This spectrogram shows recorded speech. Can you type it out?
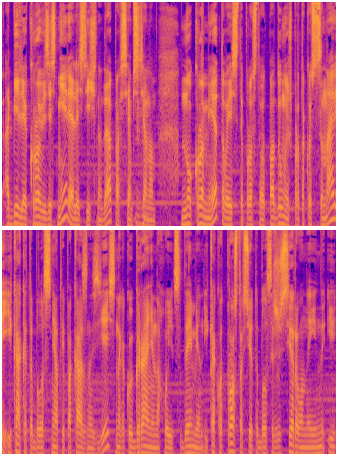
обилие крови здесь нереалистично, да, по всем стенам, mm-hmm. но кроме этого, если ты просто вот подумаешь про такой сценарий и как это было снято и показано здесь, на какой грани находится Дэмиан, и как вот просто все это было срежиссировано и, и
